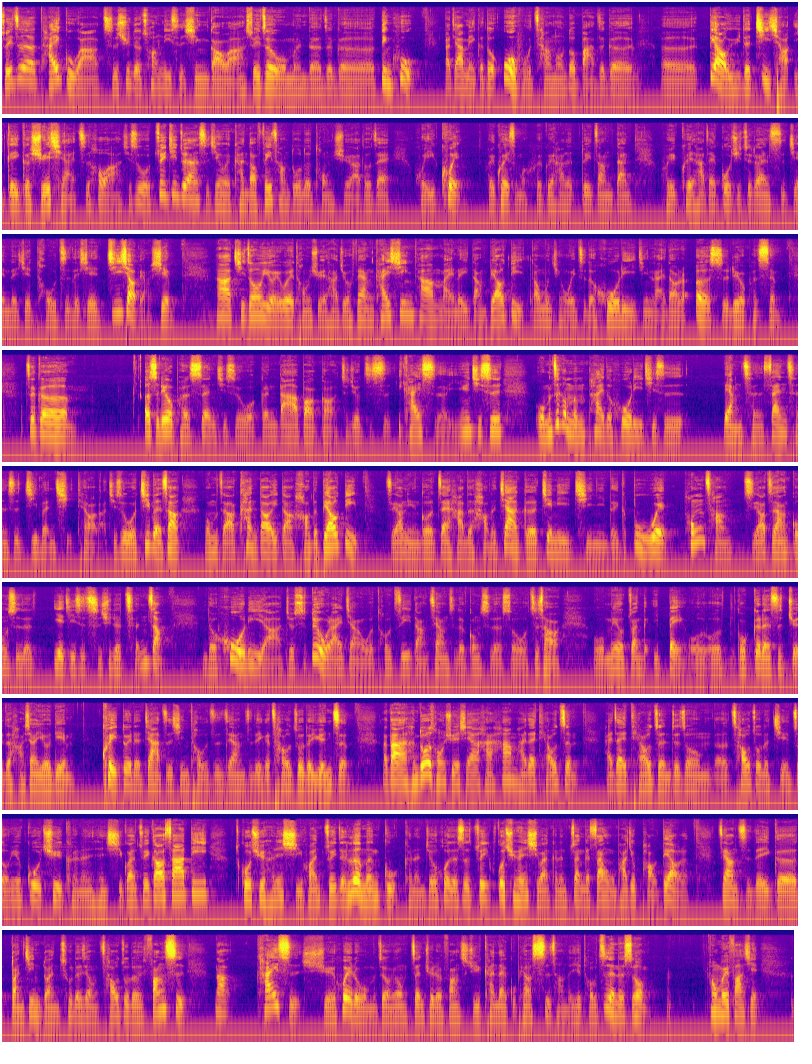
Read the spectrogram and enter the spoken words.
随着台股啊持续的创历史新高啊，随着我们的这个订户，大家每个都卧虎藏龙，都把这个呃钓鱼的技巧一个一个学起来之后啊，其实我最近这段时间我会看到非常多的同学啊都在回馈回馈什么？回馈他的对账单，回馈他在过去这段时间的一些投资的一些绩效表现。那其中有一位同学，他就非常开心，他买了一档标的，到目前为止的获利已经来到了二十六 percent。这个二十六 percent，其实我跟大家报告，这就只是一开始而已。因为其实我们这个门派的获利，其实两成、三成是基本起跳了。其实我基本上，我们只要看到一档好的标的，只要你能够在它的好的价格建立起你的一个部位，通常只要这家公司的业绩是持续的成长。的获利啊，就是对我来讲，我投资一档这样子的公司的时候，我至少我没有赚个一倍，我我我个人是觉得好像有点愧对了价值型投资这样子的一个操作的原则。那当然，很多的同学现在还他们还在调整，还在调整这种呃操作的节奏，因为过去可能很习惯追高杀低，过去很喜欢追着热门股，可能就或者是追过去很喜欢可能赚个三五趴就跑掉了，这样子的一个短进短出的这种操作的方式。那开始学会了我们这种用正确的方式去看待股票市场的一些投资人的时候，他们会发现，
